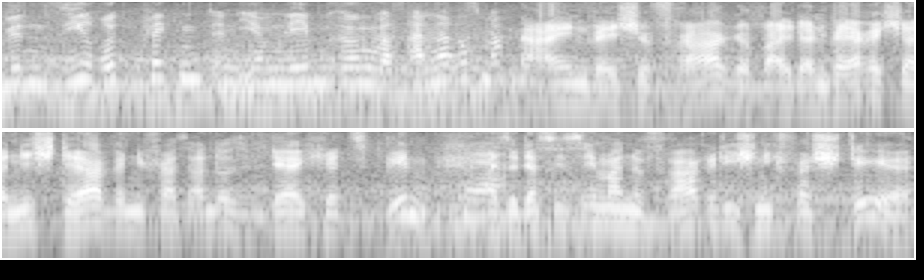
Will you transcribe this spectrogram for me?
Würden Sie rückblickend in Ihrem Leben irgendwas anderes machen? Nein, welche Frage, weil dann wäre ich ja nicht der, wenn ich was anderes, der ich jetzt bin. Ja. Also das ist immer eine Frage, die ich nicht verstehe,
